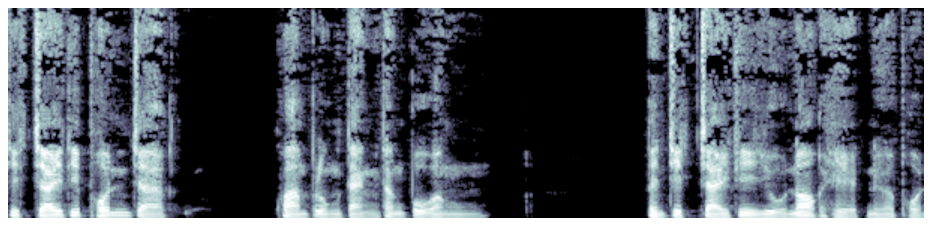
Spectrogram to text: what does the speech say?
จิตใจที่พ้นจากความปรุงแต่งทั้งปวง เป็นจิตใจที่อยู่นอกเหตุเหนือผล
